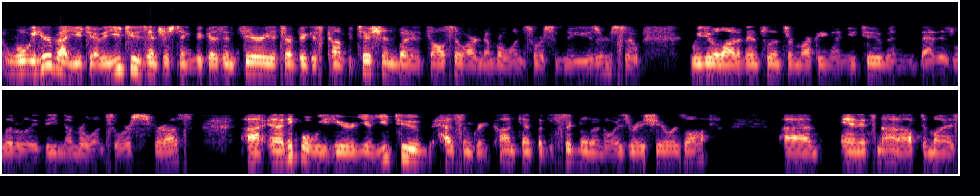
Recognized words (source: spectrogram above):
what we hear about YouTube, I mean, YouTube is interesting because in theory it's our biggest competition, but it's also our number one source of new users. So we do a lot of influencer marketing on YouTube, and that is literally the number one source for us. Uh, and I think what we hear, you know, YouTube has some great content, but the signal to noise ratio is off. Um, and it's not optimized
